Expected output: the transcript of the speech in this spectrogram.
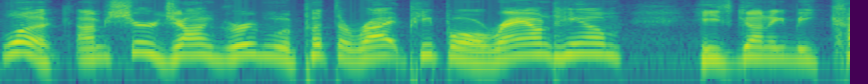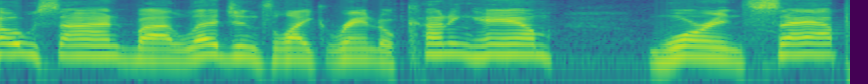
Look, I'm sure Jon Gruden would put the right people around him. He's going to be co signed by legends like Randall Cunningham, Warren Sapp,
